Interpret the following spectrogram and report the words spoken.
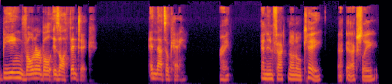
being vulnerable is authentic. And that's okay. Right and in fact not okay. Actually,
